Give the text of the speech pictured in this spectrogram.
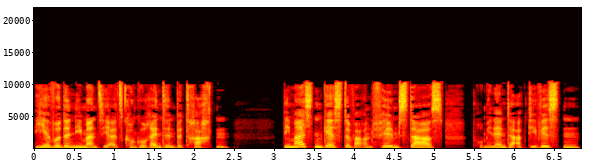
Hier würde niemand sie als Konkurrentin betrachten. Die meisten Gäste waren Filmstars, prominente Aktivisten,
